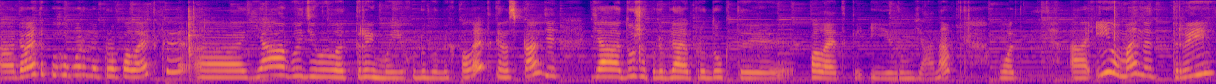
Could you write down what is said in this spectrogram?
Е, Давайте поговоримо про палетки. Е, Я виділила три моїх улюблених палетки. Насправді я дуже полюбляю продукти палетки і рум'яна. От. І у мене три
